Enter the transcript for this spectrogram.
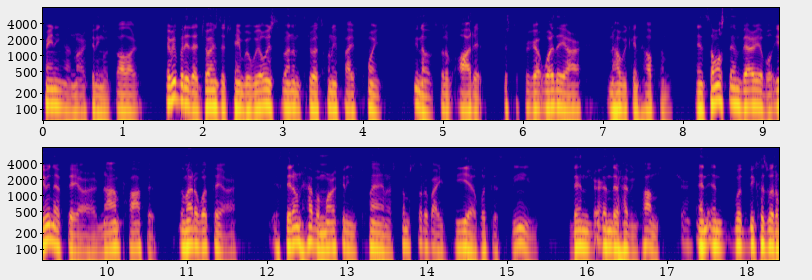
training on marketing with all our everybody that joins the chamber we always run them through a 25 point you know sort of audit just to figure out where they are and how we can help them and it's almost invariable even if they are nonprofits no matter what they are if they don't have a marketing plan or some sort of idea of what this means then Sure. then they're having problems Sure. and and what because what a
